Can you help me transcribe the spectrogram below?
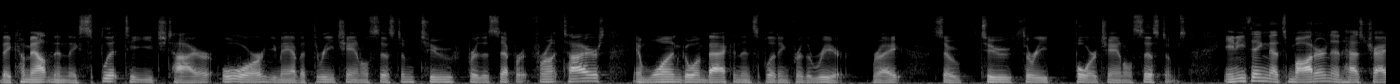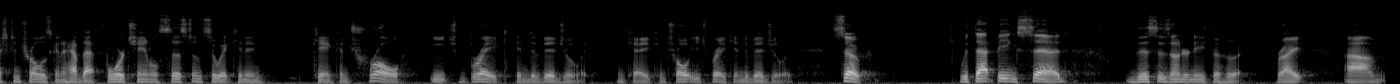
They come out and then they split to each tire, or you may have a three channel system, two for the separate front tires and one going back and then splitting for the rear, right? So two, three, four channel systems. Anything that's modern and has traction control is going to have that four channel system so it can, can control each brake individually. Okay, control each brake individually. So, with that being said, this is underneath the hood, right? Um,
